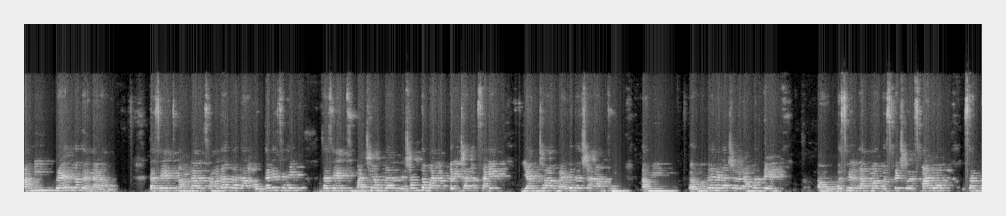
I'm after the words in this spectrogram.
आम्ही प्रयत्न करणार आहोत. तसेच आमदार समाधानदादा अवतारे साहेब तसेच माजी आमदार प्रशांत मालक परिचारक साहेब यांच्या मार्गदर्शनातून आम्ही मंगळवाडा मंगळवेढा शहरामध्ये बसवे महात्मा बसवेश्वर स्मारक संत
